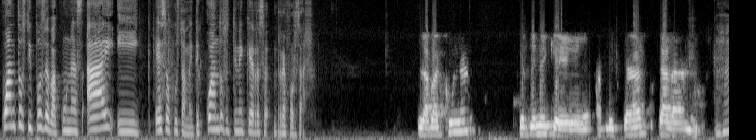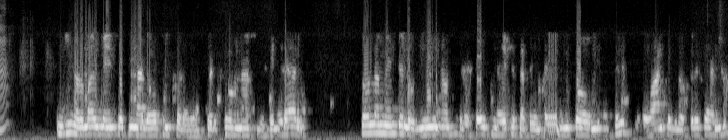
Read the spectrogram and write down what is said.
¿Cuántos tipos de vacunas hay y eso justamente, cuándo se tiene que reforzar? La vacuna se tiene que aplicar cada año. Y normalmente es una dosis para las personas en general. Solamente los niños de 6 meses a 35 meses o antes de los 13 años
